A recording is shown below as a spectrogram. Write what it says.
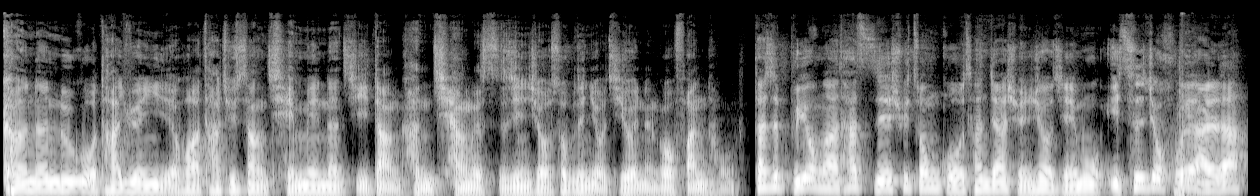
可能如果他愿意的话，他去上前面那几档很强的实境秀，说不定有机会能够翻红。但是不用啊，他直接去中国参加选秀节目，一次就回来了。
